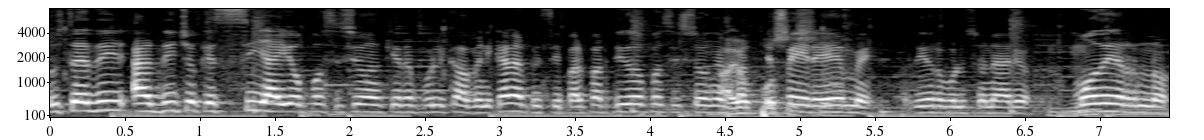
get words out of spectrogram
Usted di- ha dicho que sí hay oposición aquí en República Dominicana, el principal partido de oposición, el Hay partido oposición. PRM, Partido Revolucionario Moderno.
